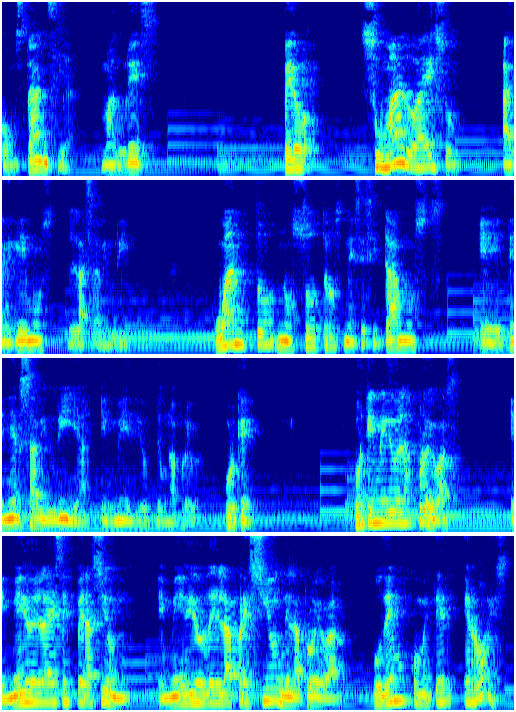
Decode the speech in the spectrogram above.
constancia, madurez. Pero sumado a eso, agreguemos la sabiduría cuánto nosotros necesitamos eh, tener sabiduría en medio de una prueba. ¿Por qué? Porque en medio de las pruebas, en medio de la desesperación, en medio de la presión de la prueba, podemos cometer errores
